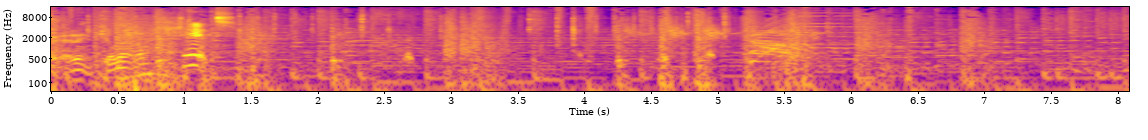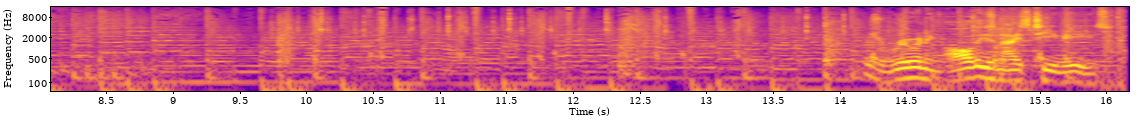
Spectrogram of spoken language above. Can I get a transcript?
wait, I didn't kill that one? Shit. All these nice TVs.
